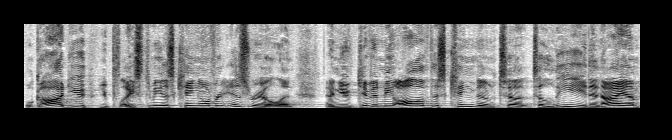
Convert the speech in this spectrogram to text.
Well, God, you, you placed me as king over Israel, and, and you've given me all of this kingdom to, to lead, and I am,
